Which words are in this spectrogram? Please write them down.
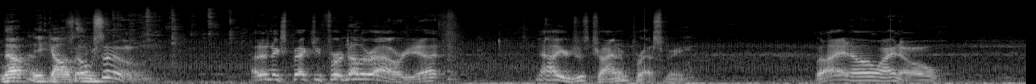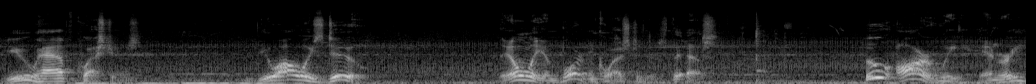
No, he can't. So soon. I didn't expect you for another hour yet. Now you're just trying to impress me. But I know, I know. You have questions. You always do. The only important question is this Who are we, Henry?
